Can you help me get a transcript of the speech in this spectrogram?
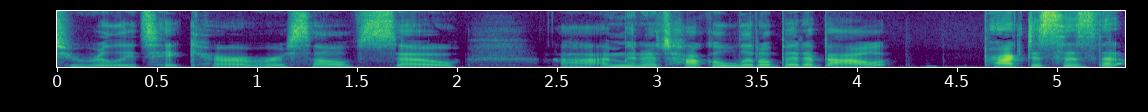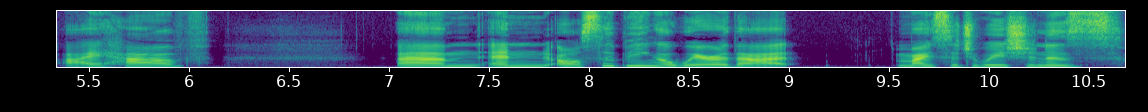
to really take care of ourselves. So, uh, I'm going to talk a little bit about practices that I have, um, and also being aware that my situation is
